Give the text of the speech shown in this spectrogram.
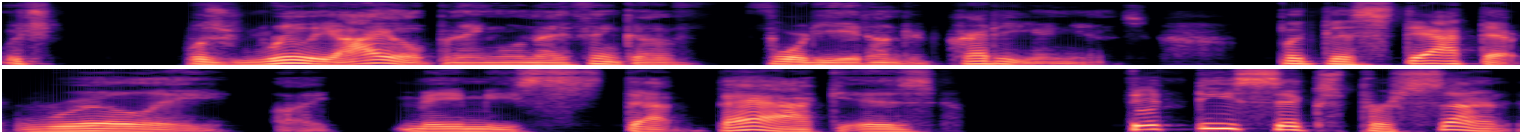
which was really eye opening when I think of 4,800 credit unions. But the stat that really like made me step back is 56%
